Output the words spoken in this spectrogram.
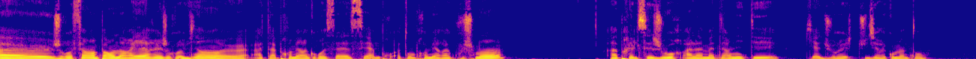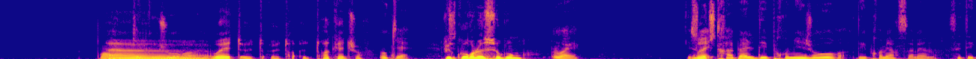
Euh, je refais un pas en arrière et je reviens euh, à ta première grossesse et à, Mm. à ton premier accouchement. Après le séjour à la maternité qui a duré, tu dirais combien de temps? Pendant quelques Euh, jours. euh, Ouais, 3-4 jours. Ok. Plus court le second. Ouais. Est-ce Ouais. que tu te rappelles des premiers jours, des premières semaines? C'était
